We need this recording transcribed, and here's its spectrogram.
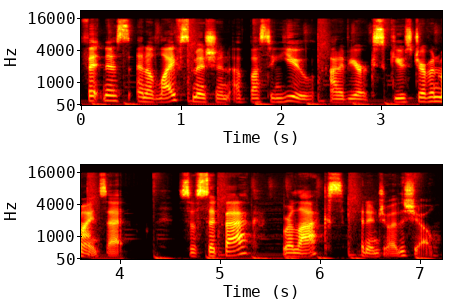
fitness, and a life's mission of busting you out of your excuse driven mindset. So sit back, relax, and enjoy the show.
